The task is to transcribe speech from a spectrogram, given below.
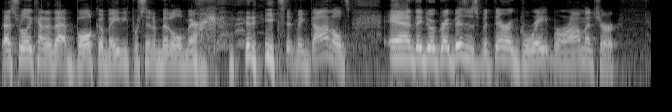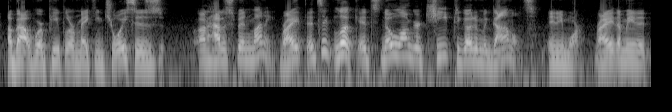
That's really kind of that bulk of 80% of middle America that eats at McDonald's and they do a great business, but they're a great barometer about where people are making choices on how to spend money, right? It's look, it's no longer cheap to go to McDonald's anymore, right? I mean, it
